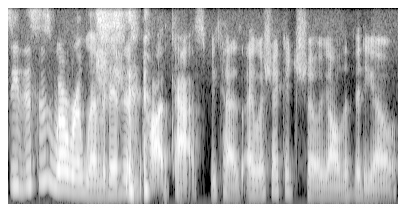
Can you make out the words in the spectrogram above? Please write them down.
See, this is where we're limited in podcasts because I wish I could show y'all the video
